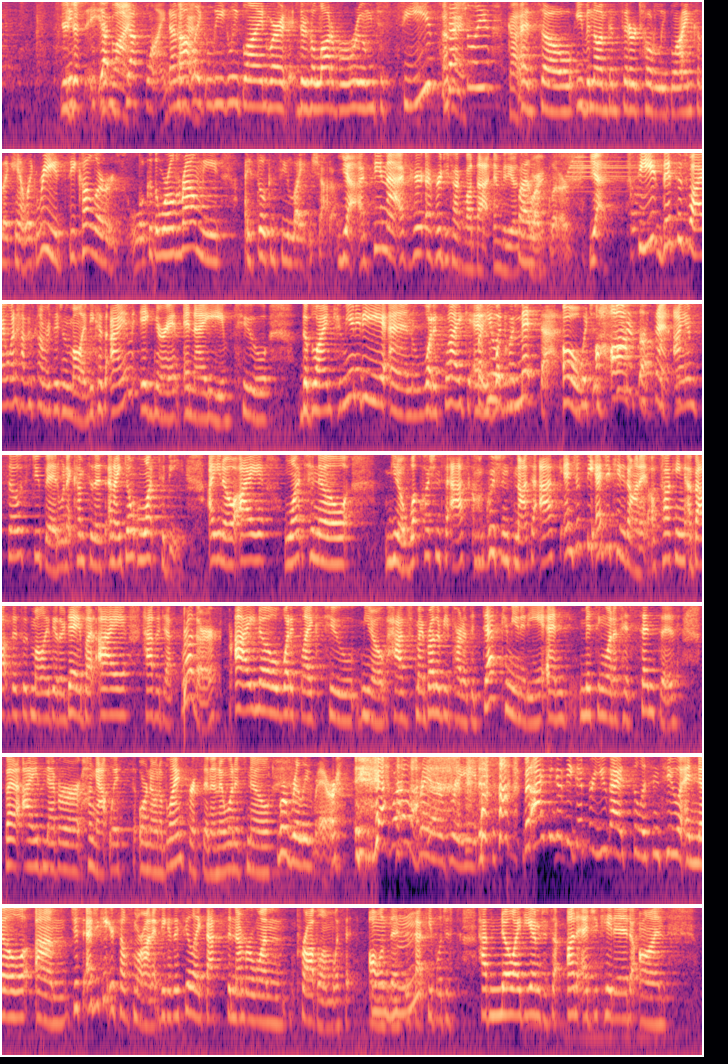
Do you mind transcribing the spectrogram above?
You're it's, just, you're I'm blind. just blind. I'm not like legally blind where there's a lot of room to see potentially. Got it. And so even though I'm considered totally blind because I can't like read, see colors, look at the world around me, I still can see light and shadow. Yeah, I've seen that. I've heard, I've heard you talk about that in videos I before. love glitter. Yes. See, this is why I want to have this conversation with Molly because I am ignorant and naive to the blind community and what it's like. And But you admit question- that. Oh, which is 100%. awesome. I am so stupid when it comes to this and I don't want to be. I, you know, I want to know you know, what questions to ask, what questions not to ask, and just be educated on it. I was talking about this with Molly the other day, but I have a deaf brother. I know what it's like to, you know, have my brother be part of the deaf community and missing one of his senses, but I've never hung out with or known a blind person, and I wanted to know We're really rare. We're a rare breed. but I think it would be good for you guys to listen to and know, um, just educate yourselves more on it because I feel like that's the number one problem with all of this is mm-hmm. that people just have no idea and just uneducated on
